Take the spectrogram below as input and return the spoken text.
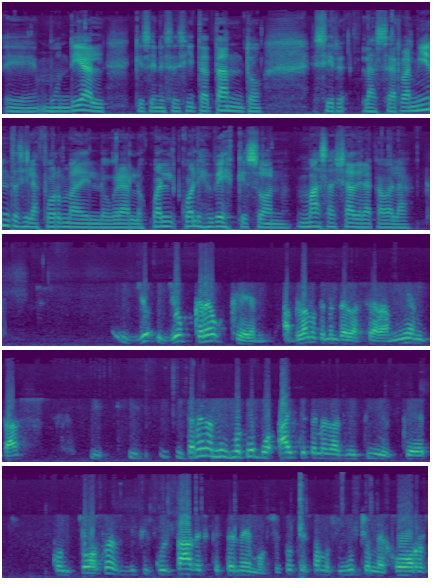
eh, mundial que se necesita tanto. Es decir, las herramientas y la forma de lograrlos. ¿Cuál, ¿Cuáles ves que son más allá de la Kabbalah? Yo, yo creo que, hablando también de las herramientas, y, y también al mismo tiempo hay que también admitir que con todas las dificultades que tenemos. Yo creo que estamos mucho mejor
